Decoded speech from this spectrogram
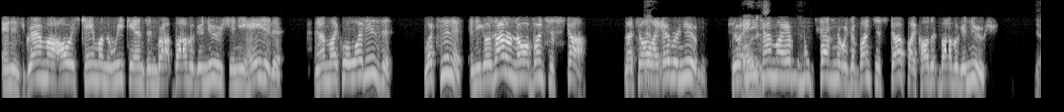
and his grandma always came on the weekends and brought baba ganoush, and he hated it. And I'm like, well, what is it? What's in it? And he goes, I don't know, a bunch of stuff. That's all Yeah. I ever knew. So is. anytime I ever had something that was a bunch of stuff, I called it baba ganoush. Yeah.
